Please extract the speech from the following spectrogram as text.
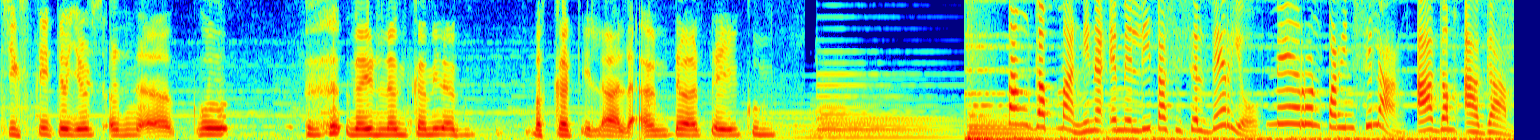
62 years old na ako. Ngayon lang kami nag makakilala ang tatay kong Tanggap man ni na Emelita si Silverio, meron pa rin silang agam-agam.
